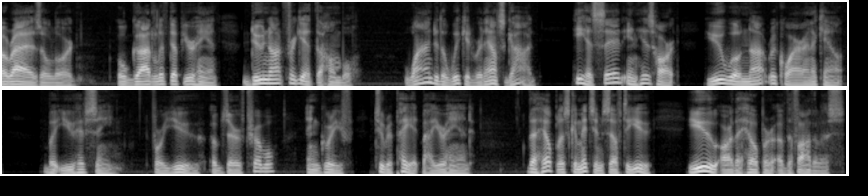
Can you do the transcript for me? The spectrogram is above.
Arise, O Lord. O God, lift up your hand. Do not forget the humble. Why do the wicked renounce God? He has said in his heart, You will not require an account. But you have seen, for you observe trouble and grief to repay it by your hand. The helpless commits himself to you. You are the helper of the fatherless.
